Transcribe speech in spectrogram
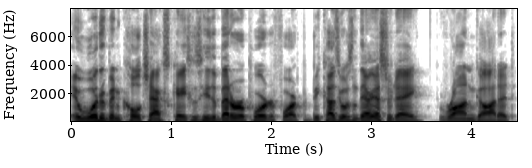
it would have been Kolchak's case because he's a better reporter for it. But because he wasn't there yesterday, Ron got it,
